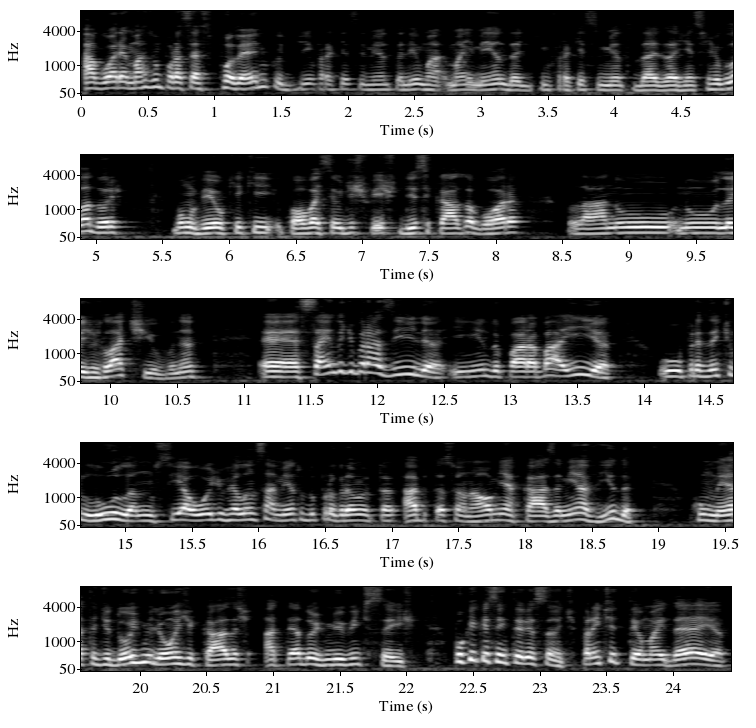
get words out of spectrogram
Agora é mais um processo polêmico de enfraquecimento ali, uma, uma emenda de enfraquecimento das agências reguladoras. Vamos ver o que, que, qual vai ser o desfecho desse caso agora lá no, no legislativo, né? É, saindo de Brasília e indo para a Bahia, o presidente Lula anuncia hoje o relançamento do programa habitacional Minha Casa Minha Vida, com meta de 2 milhões de casas até 2026. Por que, que isso é interessante? Para a gente ter uma ideia,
